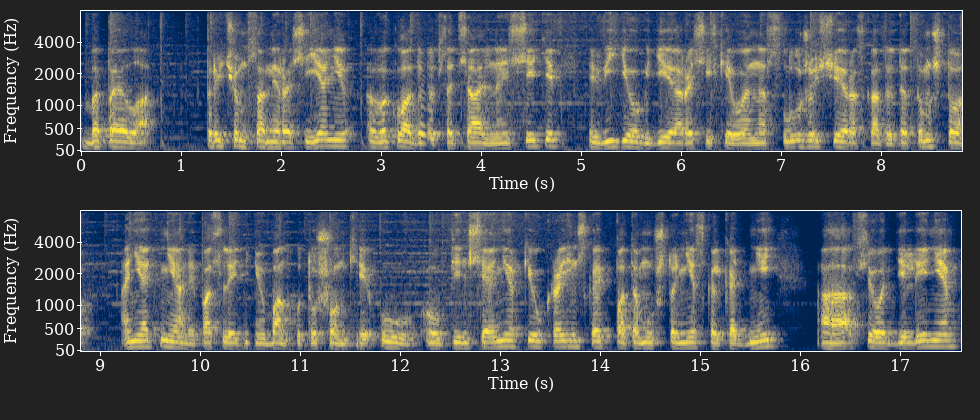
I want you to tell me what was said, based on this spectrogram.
БПЛА. Причем сами россияне выкладывают в социальные сети видео, где российские военнослужащие рассказывают о том, что Они отняли последнюю банку тушенки у, у пенсионерки украинской, потому что несколько дней все отделение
